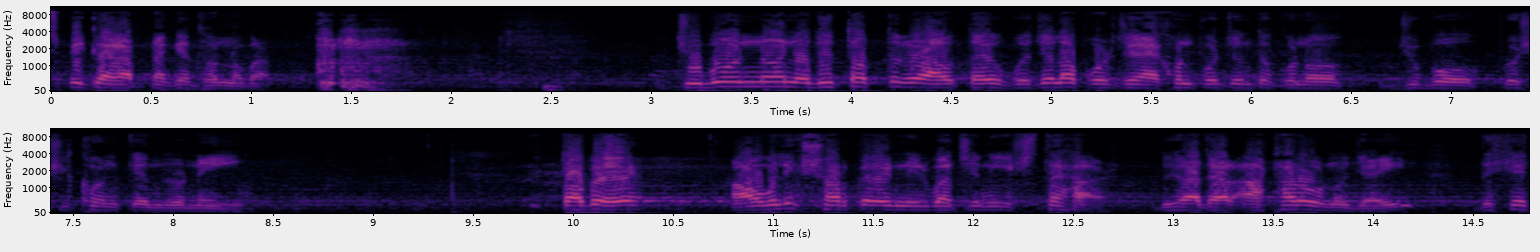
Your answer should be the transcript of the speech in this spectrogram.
স্পিকার, আপনাকে ধন্যবাদ। যুব উন্নয়ন অধিদপ্তরের আওতায় উপজেলা পর্যায়ে এখন পর্যন্ত কোনো যুব প্রশিক্ষণ কেন্দ্র নেই। তবে আওয়ামী লীগ সরকারের নির্বাচনী ইশতেহার দুই হাজার আঠারো অনুযায়ী দেশের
